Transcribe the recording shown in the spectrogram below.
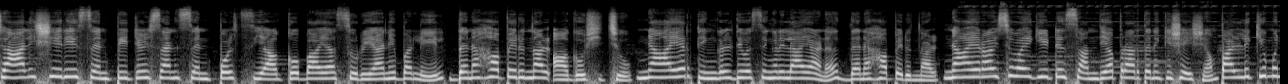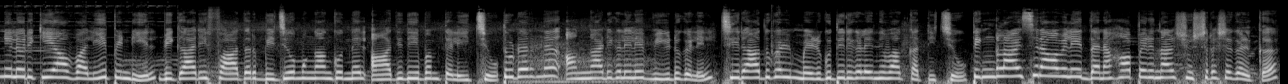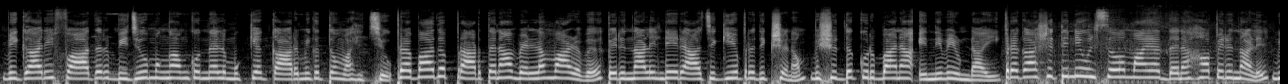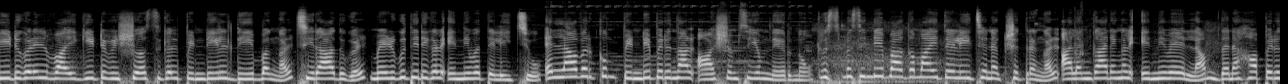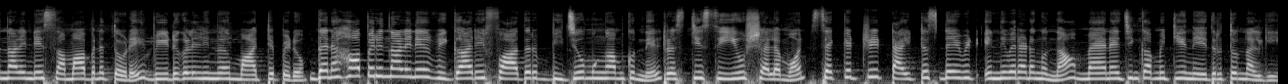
Chalissery saint Peter's and saint Paul's Yakobaya സുറിയാനി പള്ളിയിൽ ധനഹ പെരുന്നാൾ ആഘോഷിച്ചു. ഞായർ തിങ്കൾ ദിവസങ്ങളിലായാണ് ധനഹ പെരുന്നാൾ. ഞായറാഴ്ച വൈകിട്ട് സന്ധ്യാപ്രാർത്ഥനയ്ക്ക് ശേഷം പള്ളിക്ക് മുന്നിൽ ഒരുക്കിയ വലിയ പിണ്ടിയിൽ വികാരി ഫാദർ ബിജു മുങ്ങാങ്കുന്നേൽ ആദ്യദീപം തെളിയിച്ചു. തുടർന്ന് അങ്ങാടികളിലെ വീടുകളിൽ ചിരാതുകൾ മെഴുകുതിരികൾ എന്നിവ കത്തിച്ചു. തിങ്കളാഴ്ച രാവിലെ ധനഹ പെരുന്നാൾ ശുശ്രൂഷകൾക്ക് വികാരി ഫാദർ ബിജു മുങ്ങാംകുന്നൽ മുഖ്യ കാർമ്മികത്വം വഹിച്ചു. പ്രഭാത പ്രാർത്ഥന വെള്ളം വാഴവ് പെരുന്നാളിന്റെ രാജകീയ പ്രദക്ഷിണം വിശുദ്ധ കുർബാന എന്നിവയുണ്ടായി. പ്രകാശത്തിന്റെ ഉത്സവമായ ധനഹ പെരുന്നാളിൽ വീടുകളിൽ വൈകിട്ട് വിശ്വാസികൾ പിണ്ടിയിൽ ദീപങ്ങൾ ചിരാതുകൾ മെഴുകുതിരികൾ എന്നിവ തെളിയിച്ചു. എല്ലാവർക്കും പിണ്ടി പെരുന്നാൾ ആശംസയും നേർന്നു. ക്രിസ്മസിന്റെ ഭാഗമായി തെളിയിച്ച നക്ഷത്രങ്ങൾ അലങ്കാരങ്ങൾ എന്നിവയെല്ലാം ധനഹ പെരുന്നാളിന്റെ സമാപനത്തോടെ വീടുകളിൽ നിന്ന് മാറ്റപ്പെടും. ധനഹ പെരുന്നാളിന് വികാരി father Biju Mungamkunnil trustee C U Shalamon secretary Titus David എന്നിവരടങ്ങുന്ന മാനേജിംഗ് കമ്മിറ്റി നേതൃത്വം നൽകി.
